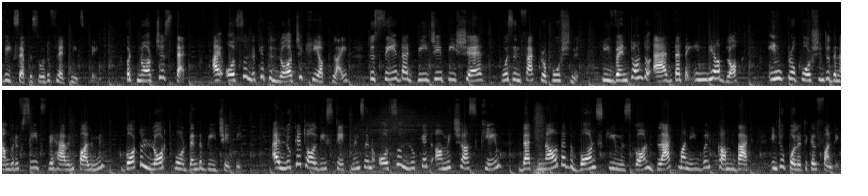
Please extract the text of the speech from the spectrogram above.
week's episode of Let Me Explain. But not just that, I also look at the logic he applied to say that BJP share was in fact proportionate. He went on to add that the India bloc, in proportion to the number of seats they have in parliament, got a lot more than the BJP. I look at all these statements and also look at Amit Shah's claim that now that the bond scheme is gone, black money will come back into political funding.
